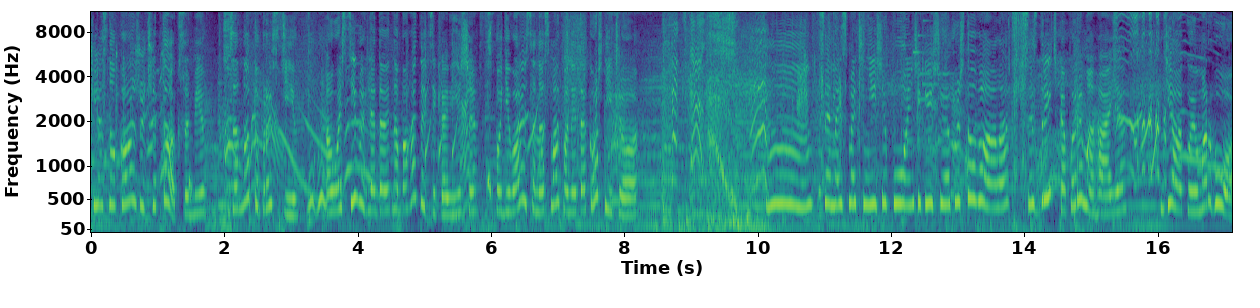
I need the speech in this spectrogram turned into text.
Чесно кажучи, так собі. Занадто прості. А ось ці виглядають набагато цікавіше. Сподіваюся, на смак вони також нічого. Найсмачніші пончики, що я куштувала. Сестричка перемагає. Дякую, Марго.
